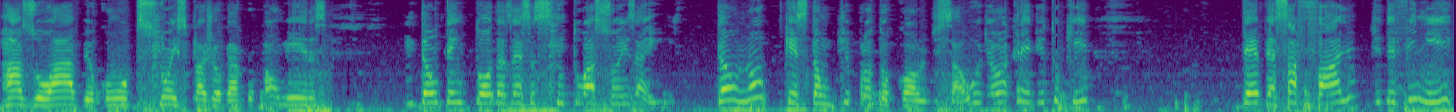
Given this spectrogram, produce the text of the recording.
razoável com opções para jogar com o Palmeiras. Então tem todas essas situações aí. Então, na questão de protocolo de saúde, eu acredito que teve essa falha de definir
